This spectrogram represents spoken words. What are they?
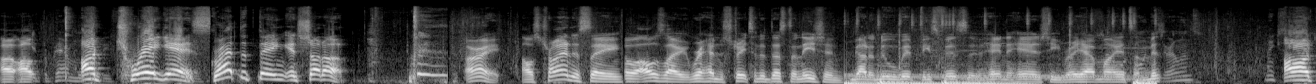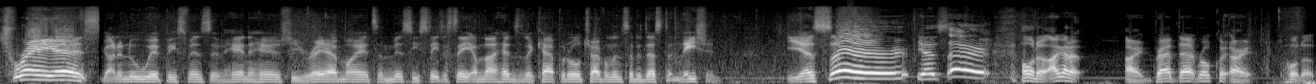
I'll, I'll, can prepare more before- Atreus, grab the thing and shut up. All right, I was trying to say. Oh, I was like, we're heading straight to the destination. Got a new whip, expensive, hand in hand. She ready to have my intimate. Atreus! Got a new whip, expensive, hand to hand. She to have my intimacy. State to state, I'm not heading to the capital, traveling to the destination. Yes, sir. Yes, sir. Hold up, I gotta. All right, grab that real quick. All right, hold up,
